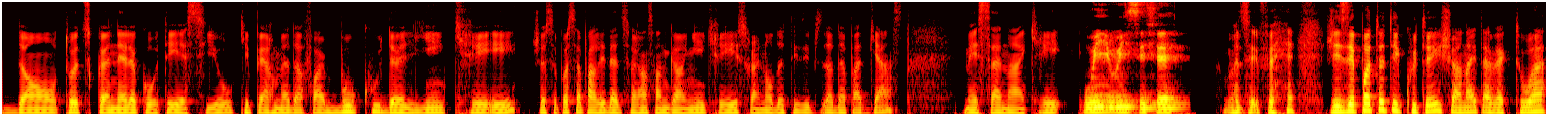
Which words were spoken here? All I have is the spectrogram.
dont toi tu connais le côté SEO qui permet de faire beaucoup de liens créés. Je ne sais pas si ça parlait de la différence entre gagner et créer sur un autre de tes épisodes de podcast, mais ça n'en crée. Oui, oui, c'est fait. c'est fait. Je les ai pas tous écoutés, je suis honnête avec toi.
